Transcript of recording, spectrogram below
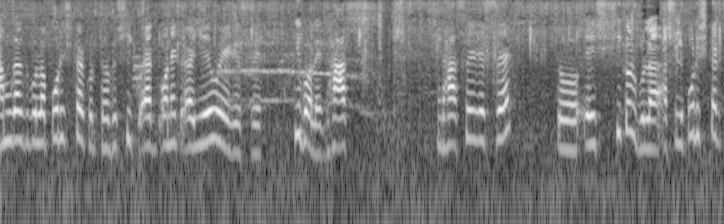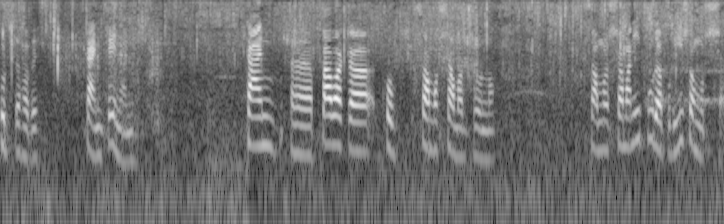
আম গাছগুলো পরিষ্কার করতে হবে। অনেক ইয়ে হয়ে গেছে। কি বলে? ঘাস। ঘাস হয়ে গেছে। তো এই শিকড়গুলো আসলে পরিষ্কার করতে হবে। টাইম টাইমটাই না টাইম পাওয়াটা খুব সমস্যা আমার জন্য। সমস্যা মানে পুরাপুরি সমস্যা।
